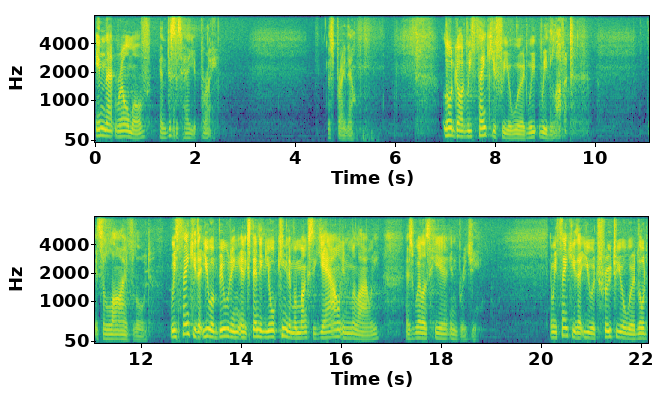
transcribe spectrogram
in that realm of, and this is how you pray. Let's pray now. Lord God, we thank you for your word. We, we love it. It's alive, Lord. We thank you that you are building and extending your kingdom amongst the Yao in Malawi as well as here in Bridgie. And we thank you that you are true to your word. Lord,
